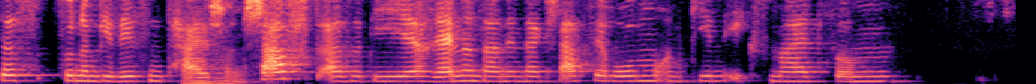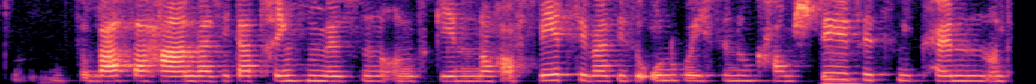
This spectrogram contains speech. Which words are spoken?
das zu einem gewissen Teil mhm. schon schafft. Also die rennen dann in der Klasse rum und gehen x-mal zum, zum Wasserhahn, weil sie da trinken müssen und gehen noch aufs WC, weil sie so unruhig sind und kaum still mhm. sitzen können und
